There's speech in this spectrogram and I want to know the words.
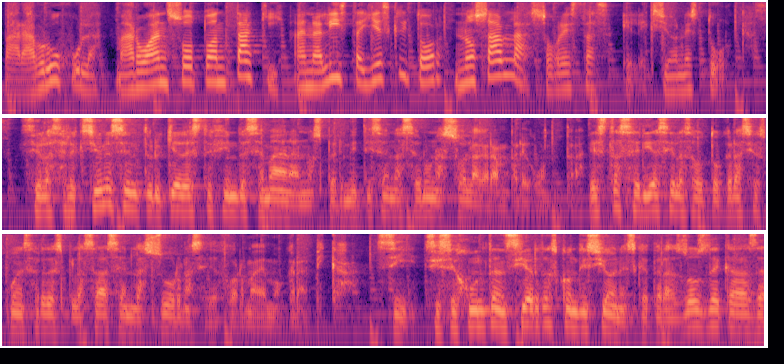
Para Brújula, Marwan Soto Antaki, analista y escritor, nos habla sobre estas elecciones turcas. Si las elecciones en Turquía de este fin de semana nos permitiesen hacer una sola gran pregunta, esta sería si las autocracias pueden ser desplazadas en las urnas y de forma democrática. Sí, si se juntan ciertas condiciones que tras dos décadas de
